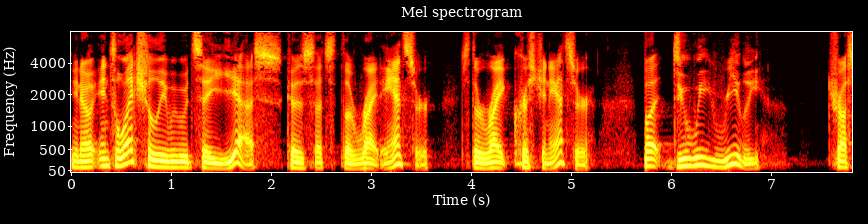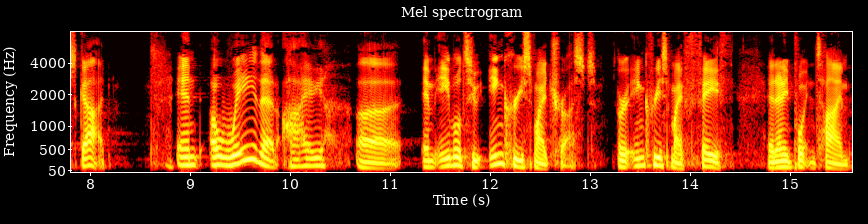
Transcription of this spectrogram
You know, intellectually, we would say yes, because that's the right answer. It's the right Christian answer. But do we really trust God? And a way that I uh, am able to increase my trust or increase my faith at any point in time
